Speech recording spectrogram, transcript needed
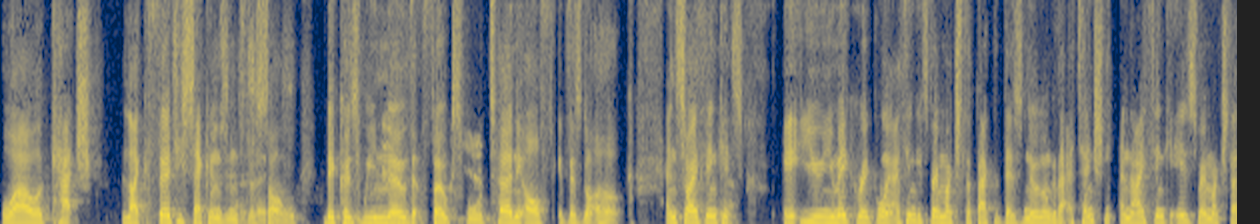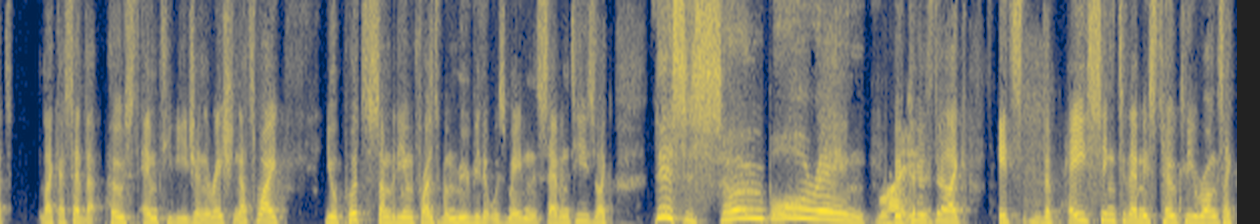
or our catch like 30 seconds into the song because we know that folks will turn it off if there's not a hook. And so I think yeah. it's it, you you make a great point. I think it's very much the fact that there's no longer that attention, and I think it is very much that, like I said, that post MTV generation. That's why you'll put somebody in front of a movie that was made in the 70s, like this is so boring right. because they're like it's the pacing to them is totally wrong. It's like,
